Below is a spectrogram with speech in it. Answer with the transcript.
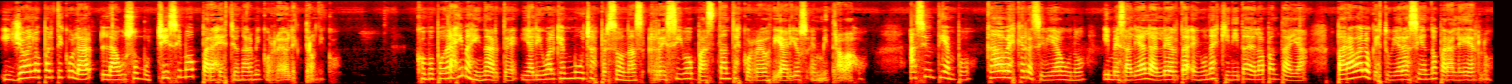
y yo en lo particular la uso muchísimo para gestionar mi correo electrónico. Como podrás imaginarte, y al igual que muchas personas, recibo bastantes correos diarios en mi trabajo. Hace un tiempo, cada vez que recibía uno y me salía la alerta en una esquinita de la pantalla, paraba lo que estuviera haciendo para leerlo.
